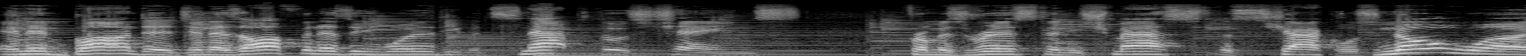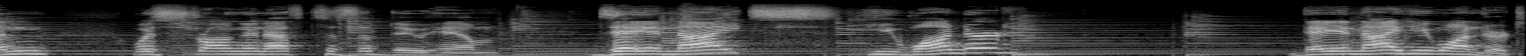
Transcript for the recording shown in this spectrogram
and in bondage. And as often as he would, he would snap those chains from his wrist and he smashed the shackles. No one was strong enough to subdue him. Day and night he wandered. Day and night he wandered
